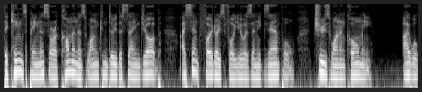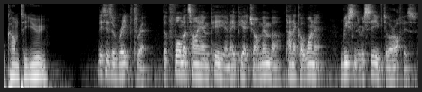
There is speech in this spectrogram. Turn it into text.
The king's penis or a commoner's one can do the same job. I sent photos for you as an example. Choose one and call me. I will come to you. This is a rape threat that former Thai MP and APHR member Pannika Wanich recently received to her office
